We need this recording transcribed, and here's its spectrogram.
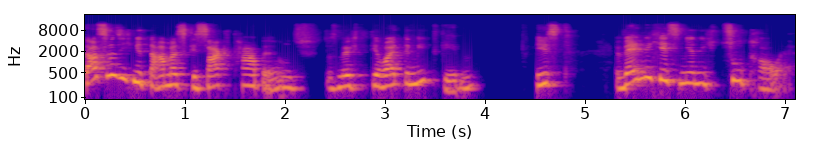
Das, was ich mir damals gesagt habe, und das möchte ich dir heute mitgeben, ist, wenn ich es mir nicht zutraue,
